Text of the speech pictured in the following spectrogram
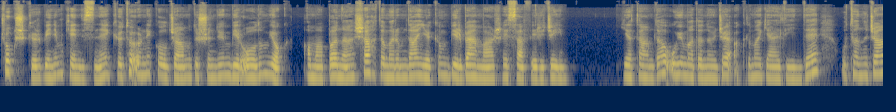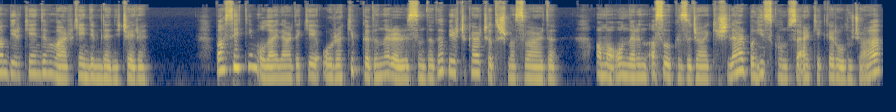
Çok şükür benim kendisine kötü örnek olacağımı düşündüğüm bir oğlum yok ama bana şah damarımdan yakın bir ben var hesap vereceğim. Yatağımda uyumadan önce aklıma geldiğinde utanacağım bir kendim var kendimden içeri.'' Bahsettiğim olaylardaki o rakip kadınlar arasında da bir çıkar çatışması vardı. Ama onların asıl kızacağı kişiler bahis konusu erkekler olacağı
